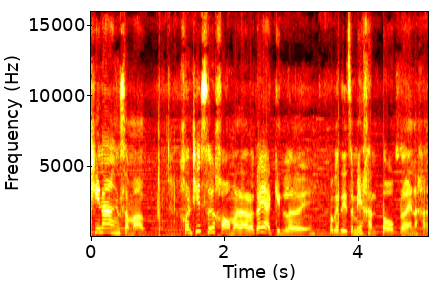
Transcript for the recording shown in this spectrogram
ที่นั่งสำหรับคนที่ซื้อของมาแล้วแล้วก็อยากกินเลย ปกติจะมีขันโตกด้วยนะคะ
